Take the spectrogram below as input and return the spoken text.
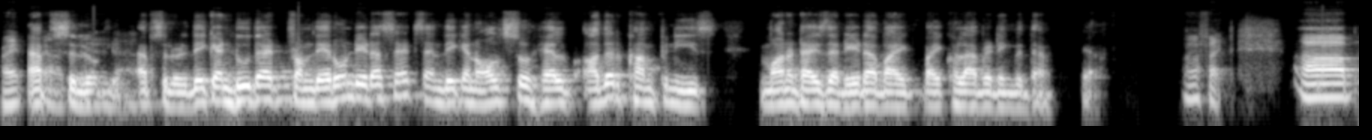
right? Absolutely, uh, absolutely. They can do that from their own data sets, and they can also help other companies monetize their data by by collaborating with them. Yeah. Perfect. Uh,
